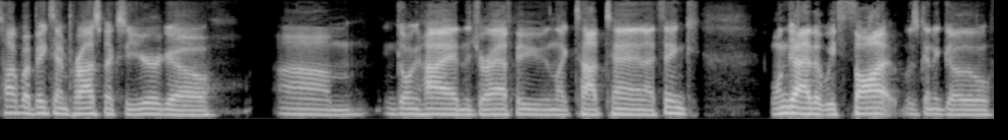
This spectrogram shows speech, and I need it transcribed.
talk about Big Ten prospects a year ago, um, and going high in the draft, maybe even like top ten, I think one guy that we thought was going to go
